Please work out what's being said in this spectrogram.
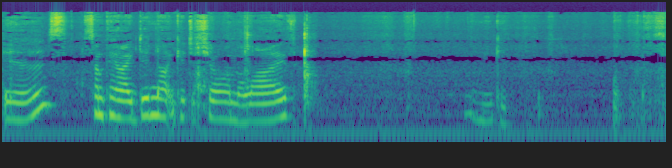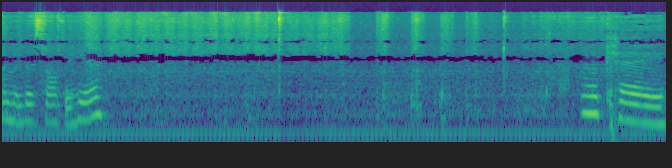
is something I did not get to show on the live. Let me get some of this off of here. Okay,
